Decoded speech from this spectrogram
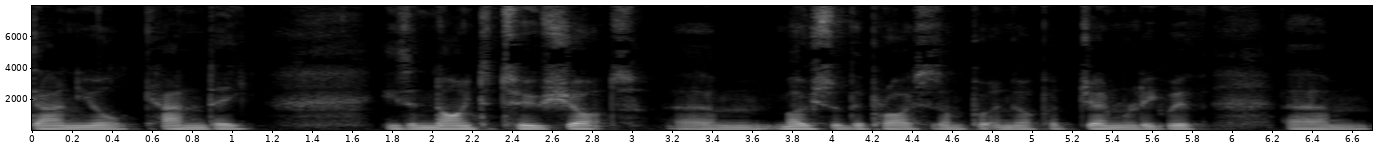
Daniel Kandi. He's a 9 to 2 shot. Um, most of the prices I'm putting up are generally with um,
